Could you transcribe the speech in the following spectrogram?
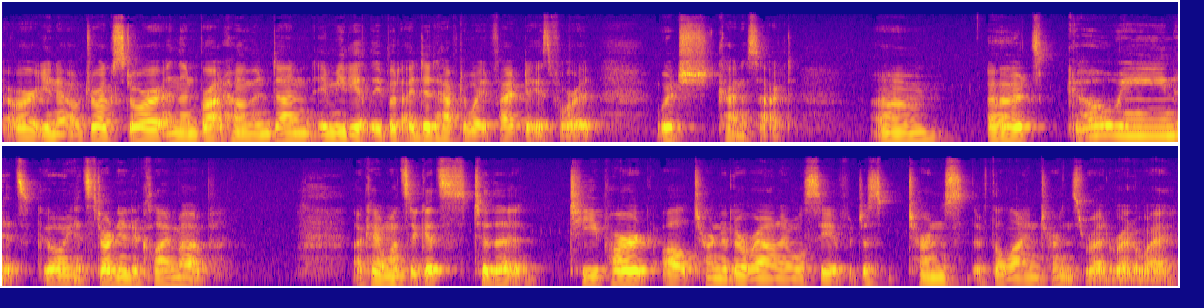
or you know drugstore and then brought home and done immediately but I did have to wait five days for it which kind of sucked um, uh, it's going, it's going, it's starting to climb up. Okay, once it gets to the T part, I'll turn it around and we'll see if it just turns, if the line turns red right away.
